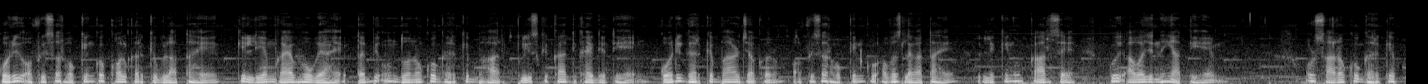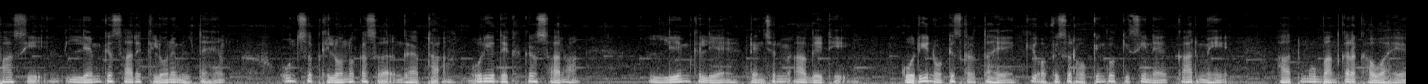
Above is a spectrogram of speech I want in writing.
कोरी ऑफिसर हॉकिंग को कॉल करके बुलाता है कि लियम गायब हो गया है, तभी उन दोनों को घर के बाहर पुलिस की कार दिखाई देती है। कोरी घर के बाहर जाकर ऑफिसर हॉकिंग को आवाज़ लगाता है, लेकिन वो कार से कोई आवाज़ नहीं आती है। और सारों को घर के पास ही लियम के सारे खिलौने मिलते हैं। उन सब खिलौनों का सर गायब था, और ये देखकर सारा लियम के लिए टेंशन में आ गई थी। कोरी नोटिस करता है कि ऑफिसर हॉकिंग को किसी ने कार में ही हाथ मुँह बाँध कर रखा हुआ है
